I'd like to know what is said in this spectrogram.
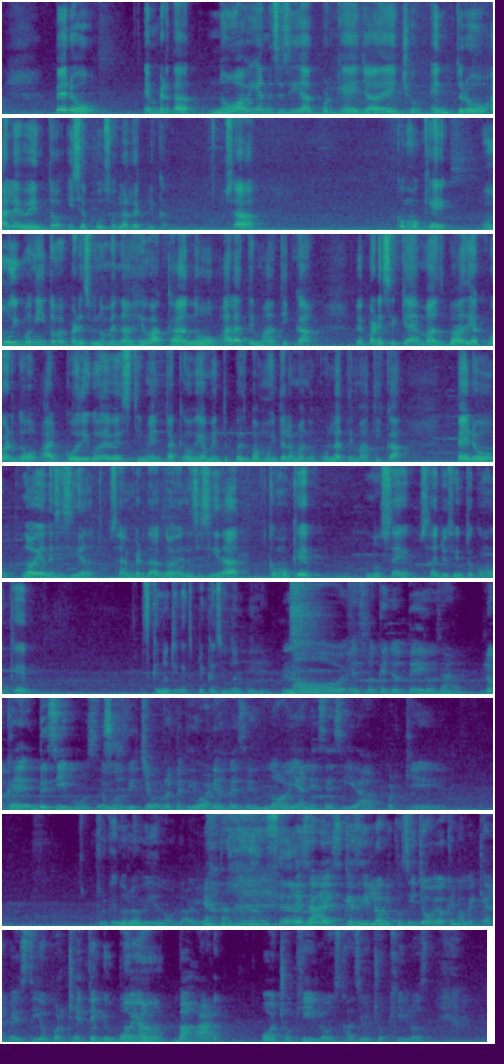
Pero en verdad no había necesidad porque ella de hecho entró al evento y se puso la réplica. O sea, como que muy bonito, me parece un homenaje bacano a la temática. Me parece que además va de acuerdo al código de vestimenta que obviamente pues va muy de la mano con la temática pero no había necesidad, o sea, en verdad no había necesidad. Como que no sé, o sea, yo siento como que es que no tiene explicación alguna. No, es lo que yo te digo, o sea, lo que decimos, hemos dicho, repetido varias veces, no había necesidad porque Porque no la había. no la había. O sea, es que es ilógico, si yo veo que no me queda el vestido, porque te Porque- voy ajá. a bajar 8 kilos, casi 8 kilos,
